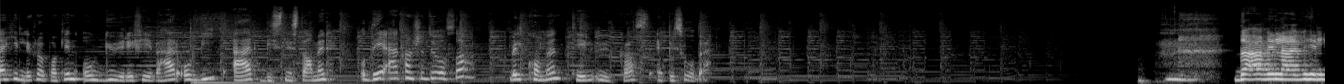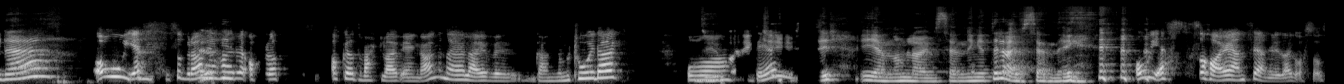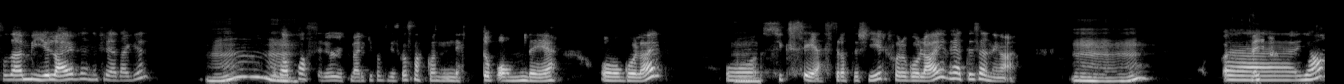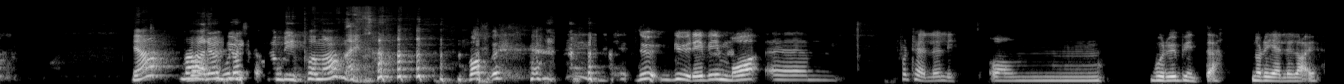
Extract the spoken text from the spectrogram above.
Det er Hilde Klåbakken og Guri Five her, og vi er businessdamer. Og det er kanskje du også. Velkommen til ukas episode. Da er vi live, Hilde. Oh yes, så bra. Jeg har akkurat, akkurat vært live én gang. Nå er jeg live gang nummer to i dag. Og du bare det... cruiser gjennom livesending etter livesending. oh yes, så har jeg en senere i dag også. Så det er mye live denne fredagen. Mm. Og da passer det jo utmerket at vi skal snakke nettopp om det å gå live. Og mm. suksessstrategier for å gå live, heter sendinga. Mm. Uh, ja. Ja, hva, hva har du å by på nå? Nei du, Guri, vi må uh, fortelle litt om hvor vi begynte når det gjelder live.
